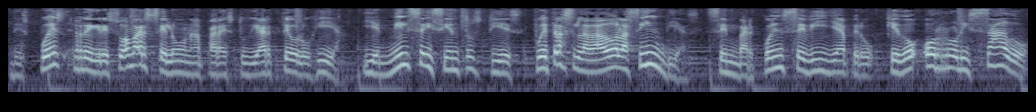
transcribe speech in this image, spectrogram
Después regresó a Barcelona para estudiar teología y en 1610 fue trasladado a las Indias. Se embarcó en Sevilla, pero quedó horrorizado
